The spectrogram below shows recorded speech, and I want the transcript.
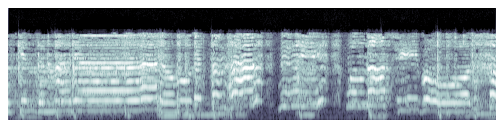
웃긴단 말야. 영원했던 하늘이 무너지고 어디서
